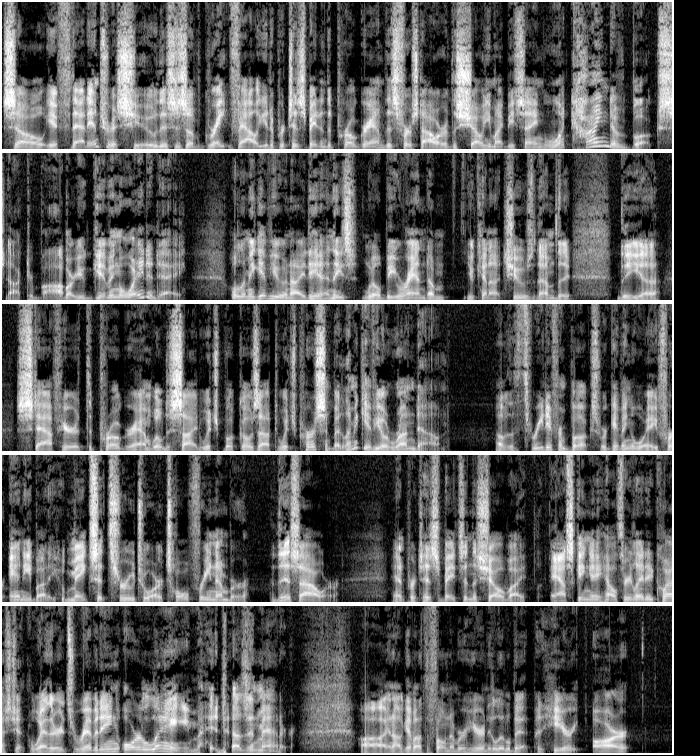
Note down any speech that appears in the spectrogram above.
So, if that interests you, this is of great value to participate in the program. This first hour of the show, you might be saying, What kind of books, Dr. Bob, are you giving away today? Well, let me give you an idea, and these will be random. You cannot choose them. The, the uh, staff here at the program will decide which book goes out to which person. But let me give you a rundown of the three different books we're giving away for anybody who makes it through to our toll free number this hour and participates in the show by asking a health related question. Whether it's riveting or lame, it doesn't matter. Uh, and I'll give out the phone number here in a little bit. But here are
